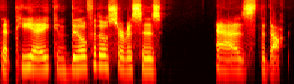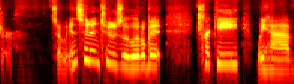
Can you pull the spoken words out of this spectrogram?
that PA can bill for those services as the doctor. So incident to is a little bit tricky. We have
